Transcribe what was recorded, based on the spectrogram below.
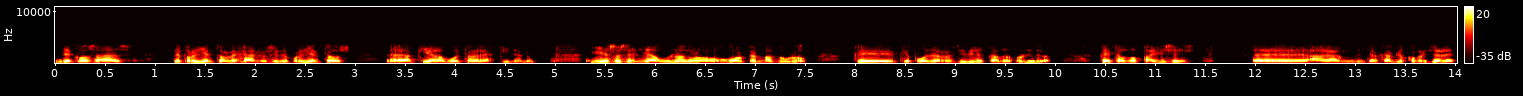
de cosas, de proyectos lejanos, sino proyectos eh, aquí a la vuelta de la esquina. ¿no? Y eso sería uno de los golpes más duros que, que puede recibir Estados Unidos. Que estos dos países eh, hagan intercambios comerciales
